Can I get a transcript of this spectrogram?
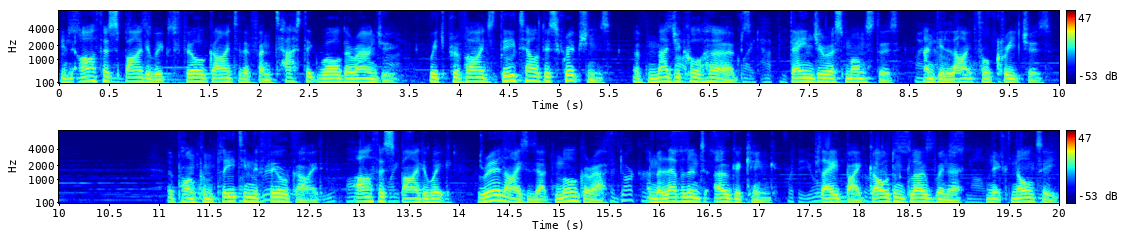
in Arthur Spiderwick's Field Guide to the Fantastic World Around You, which provides detailed descriptions of magical herbs, dangerous monsters, and delightful creatures. Upon completing the field guide, Arthur Spiderwick realizes that Mulgarath, a malevolent ogre king, played by Golden Globe winner Nick Nolte,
